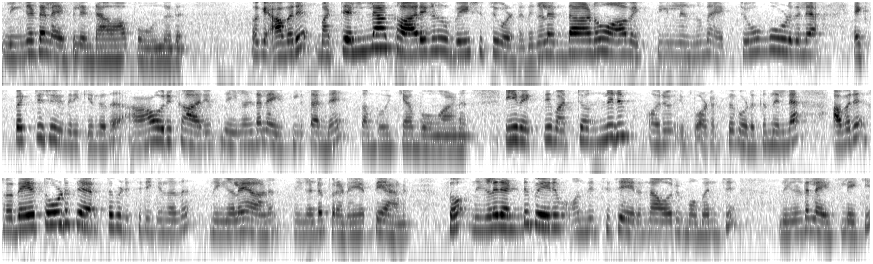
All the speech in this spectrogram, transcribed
നിങ്ങളുടെ ലൈഫിൽ ഉണ്ടാവാൻ പോകുന്നത്. ഓക്കെ അവർ മറ്റെല്ലാ കാര്യങ്ങളും ഉപേക്ഷിച്ചുകൊണ്ട് നിങ്ങൾ എന്താണോ ആ വ്യക്തിയിൽ നിന്നും ഏറ്റവും കൂടുതൽ എക്സ്പെക്റ്റ് ചെയ്തിരിക്കുന്നത് ആ ഒരു കാര്യം നിങ്ങളുടെ ലൈഫിൽ തന്നെ സംഭവിക്കാൻ പോവുകയാണ്. ഈ വ്യക്തി മറ്റൊന്നിനും ഒരു ഇമ്പോർട്ടൻസ് കൊടുക്കുന്നില്ല. അവർ ഹൃദയത്തോട് ചേർത്ത് പിടിച്ചിരിക്കുന്നത് നിങ്ങളെയാണ് നിങ്ങളുടെ പ്രണയത്തെയാണ്. സോ നിങ്ങൾ രണ്ടുപേരും ഒന്നിച്ചു ചേരുന്ന ആ ഒരു മൊമെന്റ് നിങ്ങളുടെ ലൈഫിലേക്ക്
